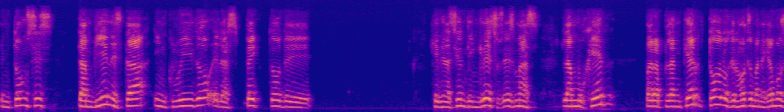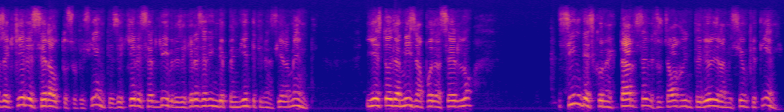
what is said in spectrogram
Entonces, también está incluido el aspecto de generación de ingresos. Es más, la mujer para plantear todo lo que nosotros manejamos requiere ser autosuficiente, requiere ser libre, requiere ser independiente financieramente. Y esto ella misma puede hacerlo sin desconectarse de su trabajo interior y de la misión que tiene.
